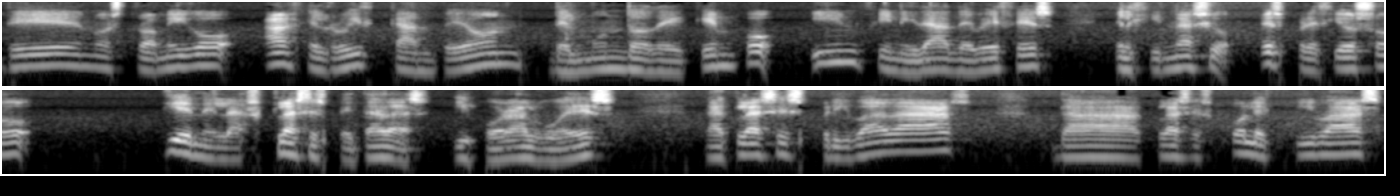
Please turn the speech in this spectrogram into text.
de nuestro amigo Ángel Ruiz, campeón del mundo de Kempo infinidad de veces. El gimnasio es precioso, tiene las clases petadas y por algo es. Da clases privadas, da clases colectivas,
